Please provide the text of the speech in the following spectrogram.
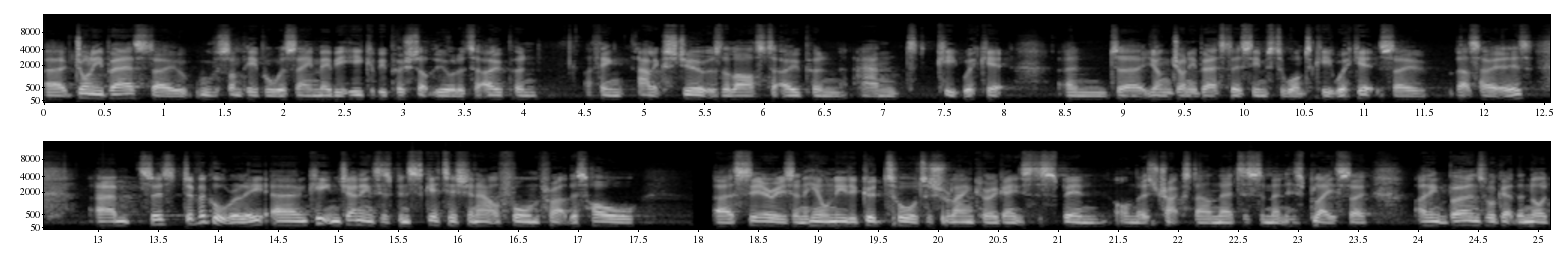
Uh, Jonny Bairstow, some people were saying maybe he could be pushed up the order to open. I think Alex Stewart was the last to open and keep wicket, and uh, young Jonny Bairstow seems to want to keep wicket, so that's how it is. Um, so it's difficult, really. Um, Keaton Jennings has been skittish and out of form throughout this whole uh, series, and he'll need a good tour to Sri Lanka against the spin on those tracks down there to cement his place. So I think Burns will get the nod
